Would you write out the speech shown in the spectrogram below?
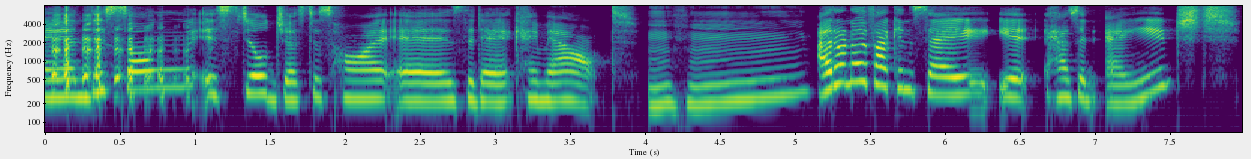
And this song is still just as hot as the day it came out. mm-hmm. I don't know if I can say it hasn't aged.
